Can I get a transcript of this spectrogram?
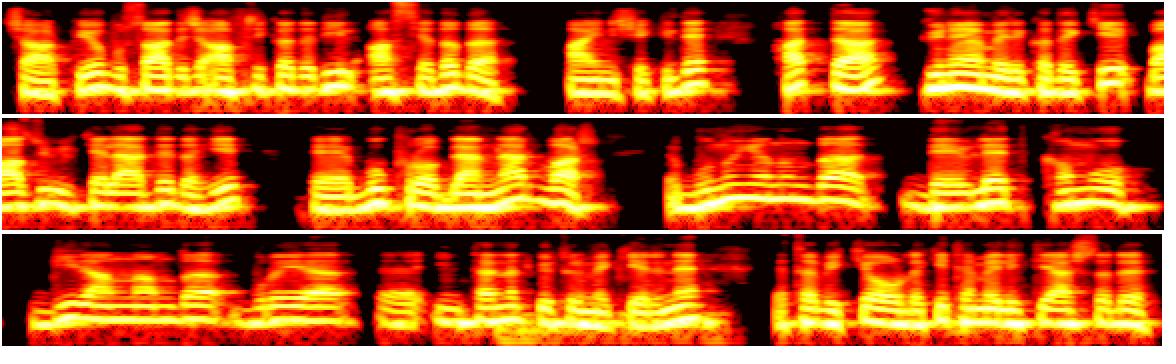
çarpıyor. Bu sadece Afrika'da değil Asya'da da aynı şekilde. Hatta Güney Amerika'daki bazı ülkelerde dahi e, bu problemler var. E, bunun yanında devlet, kamu bir anlamda buraya e, internet götürmek yerine e, tabii ki oradaki temel ihtiyaçları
